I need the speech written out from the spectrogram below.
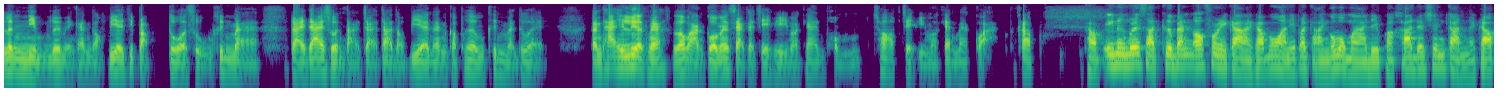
เรื่อง NIM ด้วยเหมือนกันดอกเบี้ยที่ปรับตัวสูงขึ้นมา รายได้ส่วนต่างจากอัตราดอกเบี้ยนั้นก็เพิ่มขึ้นมาด้วยนั้นถ้าให้เลือกนะ ระหว่าง Goldman Sachs กับ JP Morgan ผมชอบ JP Morgan มากกว่านะครับครับอีกหนึ่งบริษัทคือ Bank of America ครับเมื่อวานนี้ประกาศงบออกมาดีกว่าคาดด้วยเช่นกันนะครับ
